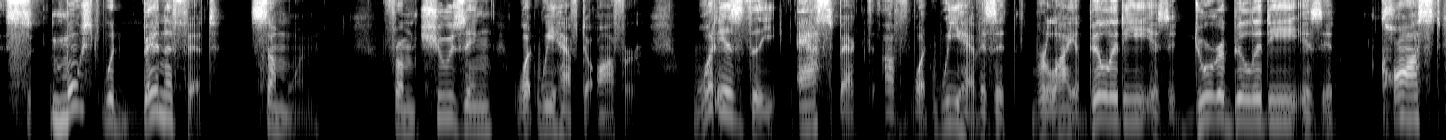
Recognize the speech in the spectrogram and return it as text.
s- most would benefit someone from choosing what we have to offer? What is the aspect of what we have? Is it reliability? Is it durability? Is it cost?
